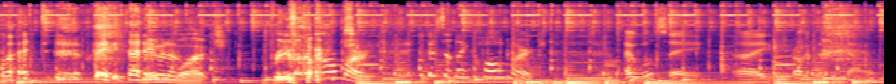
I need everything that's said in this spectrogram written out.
what? Wait, not even a watch like Braveheart. Hallmark. It's like Hallmark. I will say, uh, probably out.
